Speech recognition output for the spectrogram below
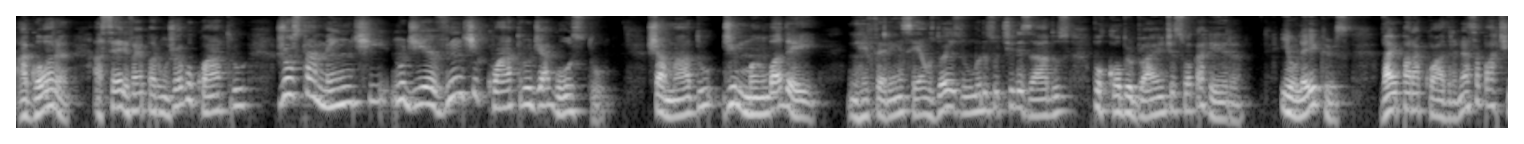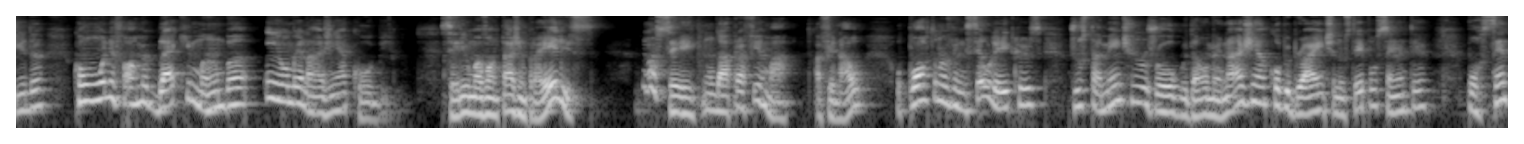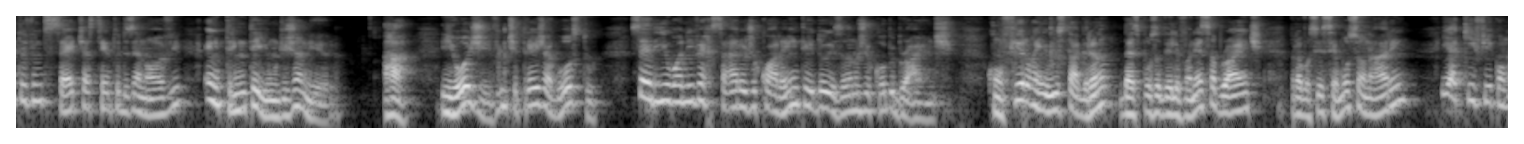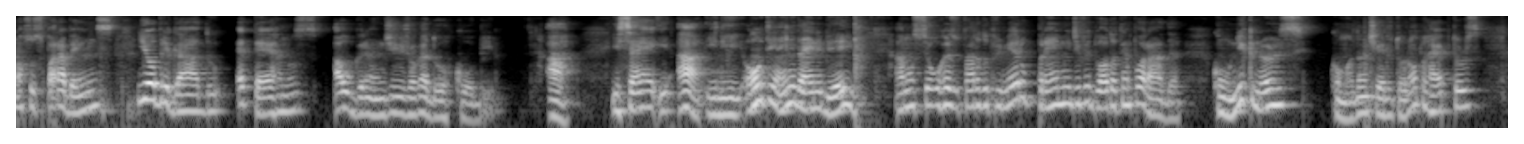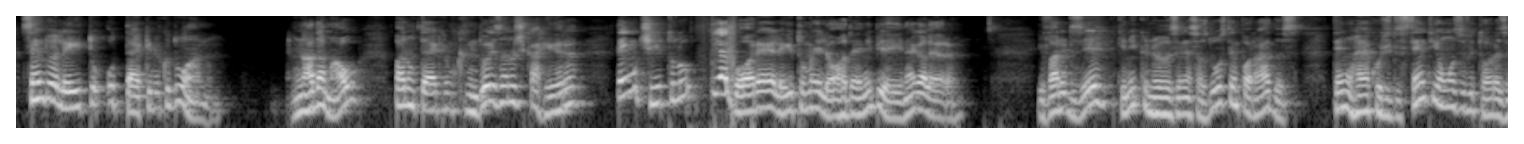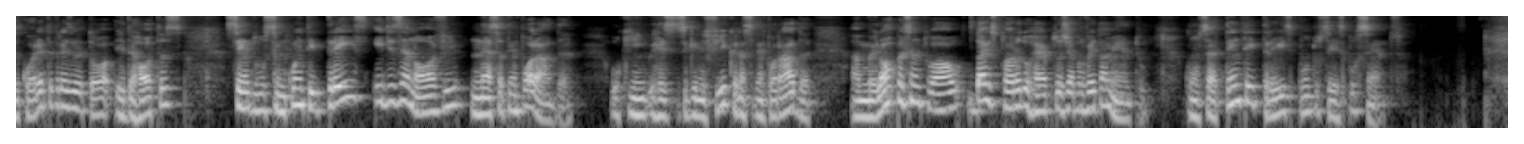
Agora, a série vai para um jogo 4 justamente no dia 24 de agosto, chamado de Mamba Day, em referência aos dois números utilizados por Kobe Bryant em sua carreira. E o Lakers vai para a quadra nessa partida com um uniforme Black Mamba em homenagem a Kobe. Seria uma vantagem para eles? Não sei, não dá para afirmar. Afinal, o Portland venceu o Lakers justamente no jogo da homenagem a Kobe Bryant no Staples Center por 127 a 119 em 31 de janeiro. Ah, e hoje, 23 de agosto, seria o aniversário de 42 anos de Kobe Bryant. Confiram aí o Instagram da esposa dele, Vanessa Bryant, para vocês se emocionarem. E aqui ficam nossos parabéns e obrigado eternos ao grande jogador Kobe. Ah, isso é. Ah, e ontem ainda a NBA anunciou o resultado do primeiro prêmio individual da temporada, com Nick Nurse, comandante do Toronto Raptors, sendo eleito o técnico do ano. Nada mal para um técnico que em dois anos de carreira tem um título e agora é eleito o melhor da NBA, né, galera? E vale dizer que Nick Nurse nessas duas temporadas tem um recorde de 111 vitórias e 43 derrotas, sendo 53 e 19 nessa temporada o que significa nessa temporada a melhor percentual da história do Raptors de aproveitamento, com 73,6%.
